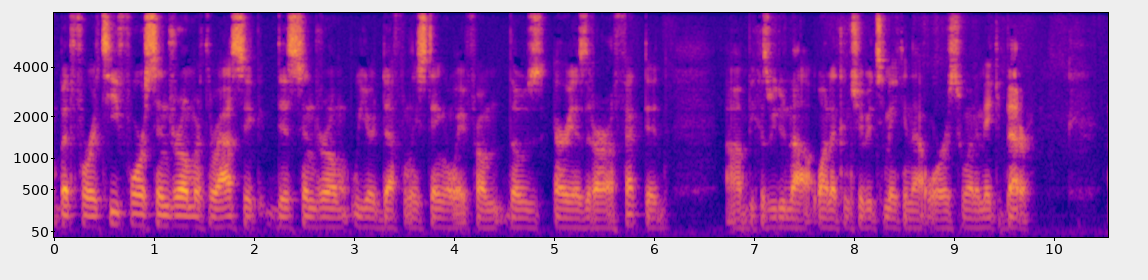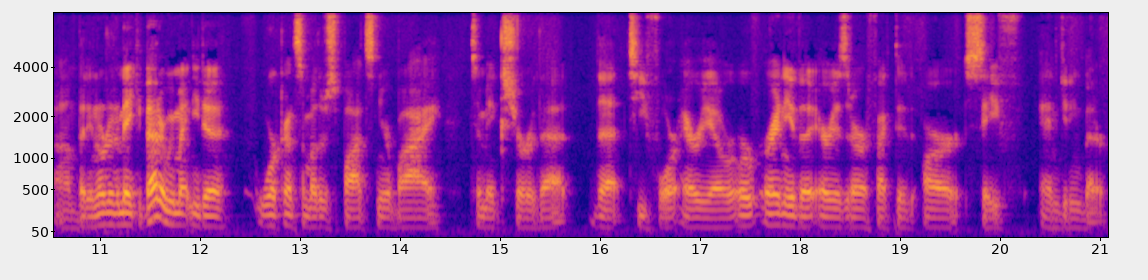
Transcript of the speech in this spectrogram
but for a T4 syndrome or thoracic disc syndrome, we are definitely staying away from those areas that are affected uh, because we do not want to contribute to making that worse. We want to make it better. Um, but in order to make it better, we might need to work on some other spots nearby to make sure that that T4 area or, or, or any of the areas that are affected are safe and getting better.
